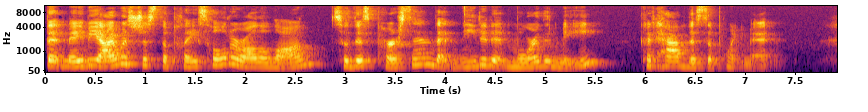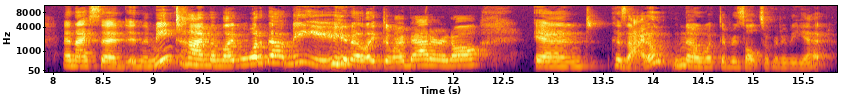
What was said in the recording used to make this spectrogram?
That maybe I was just the placeholder all along, so this person that needed it more than me could have this appointment. And I said, in the meantime, I'm like, well, what about me? You know, like, do I matter at all? And because I don't know what the results are going to be yet.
